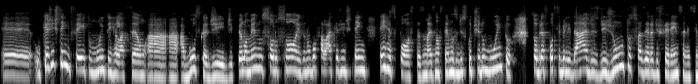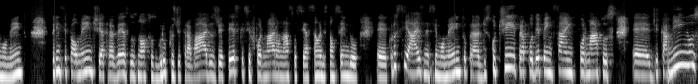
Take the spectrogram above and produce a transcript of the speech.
é, o que a gente tem feito muito em relação à, à, à busca de, de, pelo menos, soluções, eu não vou falar que a gente tem, tem respostas, mas nós temos discutido muito sobre as possibilidades de juntos fazer a diferença nesse momento, principalmente através dos nossos grupos de trabalho, os GTs que se formaram na associação, eles estão sendo é, cruciais nesse momento para discutir, para poder pensar em formatos é, de caminhos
